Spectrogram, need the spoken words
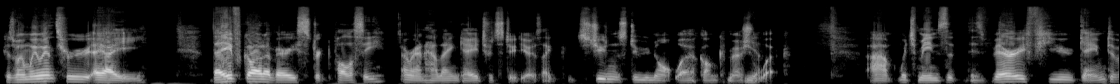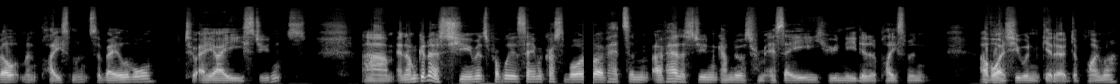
Because when we went through AIE, they've got a very strict policy around how they engage with studios. Like students do not work on commercial Yep. work, um, which means that there's very few game development placements available to AIE students. Um, and I'm going to assume it's probably the same across the board. I've had some. I've had a student come to us from SAE who needed a placement. Otherwise, she wouldn't get her diploma.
